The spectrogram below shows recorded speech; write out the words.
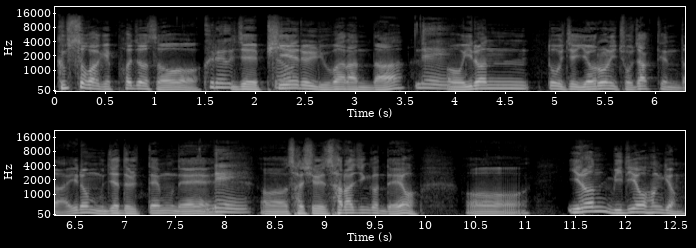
급속하게 퍼져서 그래요. 이제 피해를 유발한다. 네. 어, 이런 또 이제 여론이 조작된다. 이런 문제들 때문에 네. 어, 사실 사라진 건데요. 어, 이런 미디어 환경,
